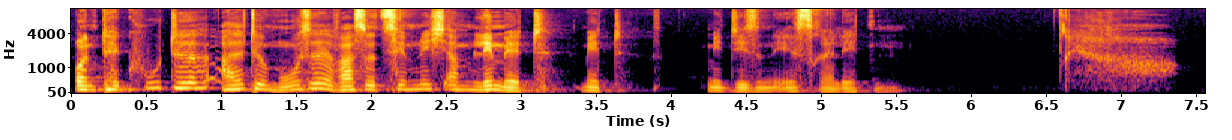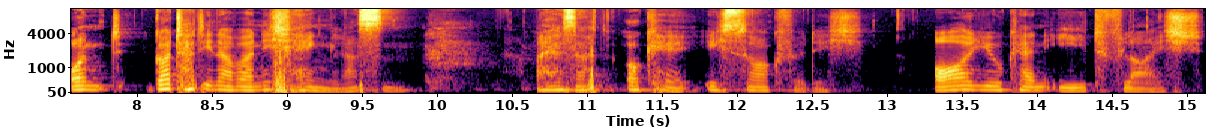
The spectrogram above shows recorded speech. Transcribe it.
Und der gute alte Mose war so ziemlich am Limit mit, mit diesen Israeliten. Und Gott hat ihn aber nicht hängen lassen. er sagt, okay, ich sorge für dich. All you can eat Fleisch.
